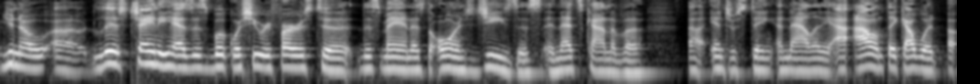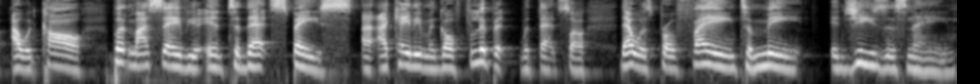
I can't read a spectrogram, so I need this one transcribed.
you know, uh, Liz Cheney has this book where she refers to this man as the Orange Jesus, and that's kind of a uh, interesting analogy. I, I, don't think I would uh, I would call put my Savior into that space. I, I, can't even go flip it with that. So that was profane to me in Jesus' name.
